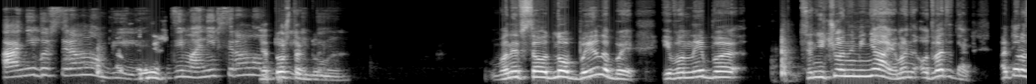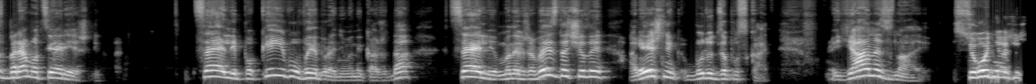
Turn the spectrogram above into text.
А они бы все равно били. конечно. Дима, они все равно Я били теж так бы. думаю. Вони все одно били би, і вони б. Це нічого не міняє. Мене, от давайте так. А то розберемо цей орешник. Целі по Києву вибрані, вони кажуть, да? Целі вони вже визначили, орешник будуть запускати. Я не знаю. Сьогодні ось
